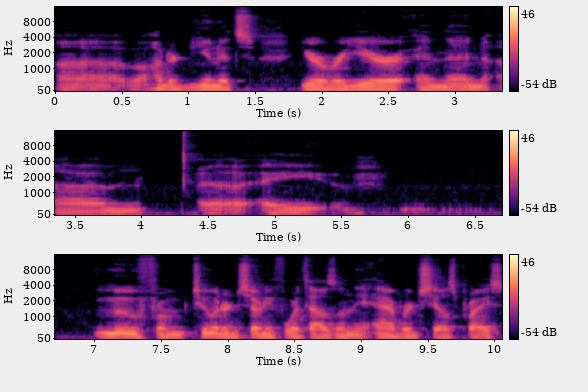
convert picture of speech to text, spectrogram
uh, 100 units year over year, and then um, uh, a move from 274,000 on the average sales price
